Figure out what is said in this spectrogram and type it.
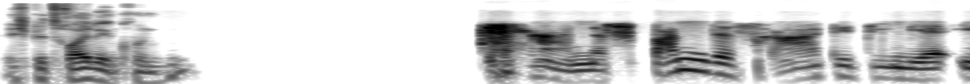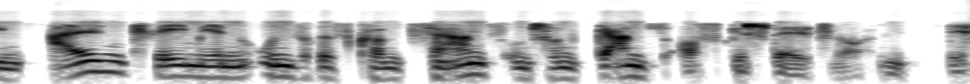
ich betreue den Kunden? eine spannende Frage, die mir in allen Gremien unseres Konzerns und schon ganz oft gestellt worden ist.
